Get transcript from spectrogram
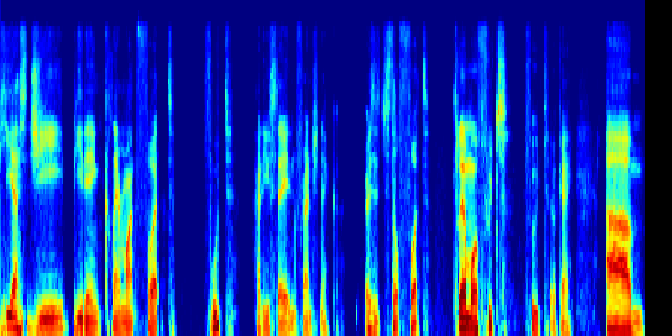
PSG beating Clermont Foot. Foot? How do you say it in French, Nick? Or is it still Foot? Clermont Foot. Foot. Okay. Um,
